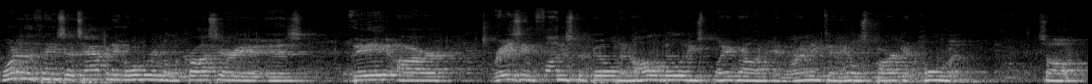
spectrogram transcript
one of the things that's happening over in the La Crosse area is they are raising funds to build an all abilities playground in Remington Hills Park in Holmen. So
